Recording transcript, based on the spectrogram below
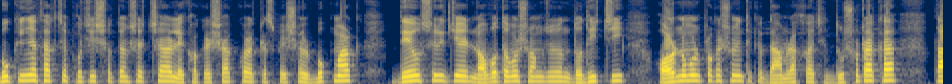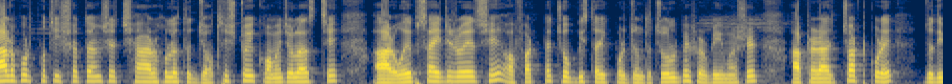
বুকিংয়ে থাকছে পঁচিশ শতাংশের ছাড়, লেখকের স্বাক্ষর, একটা স্পেশাল বুকমার্ক দেও সিরিজের নবতম সংযোজন দধিচি, অর্ণমূল প্রকাশনী থেকে দাম রাখা হয়েছে দুশো টাকা। তার উপর পঁচিশ শতাংশের ছাড় হলে তো যথেষ্টই কমে চলে আসছে। আর ওয়েবসাইটে রয়েছে, অফারটা চব্বিশ তারিখ পর্যন্ত চলবে, ফেব্রুয়ারি মাসের। আপনারা চট করে যদি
